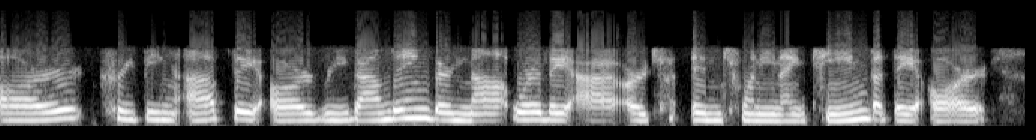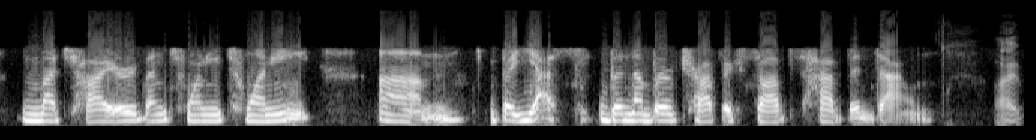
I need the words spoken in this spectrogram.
are creeping up. They are rebounding. They're not where they are in 2019, but they are much higher than 2020. Um, but yes, the number of traffic stops have been down. All right.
